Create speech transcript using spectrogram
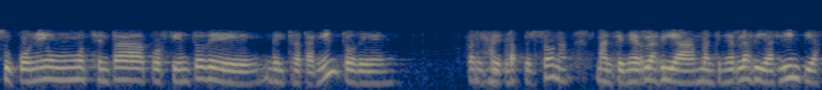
supone un 80% de, del tratamiento de, para estas personas, mantener las vías, mantener las vías limpias.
